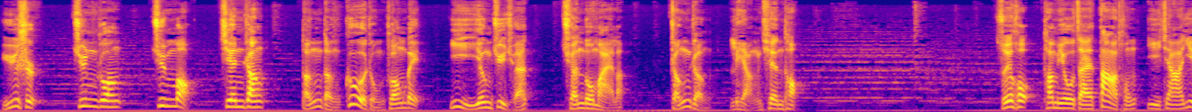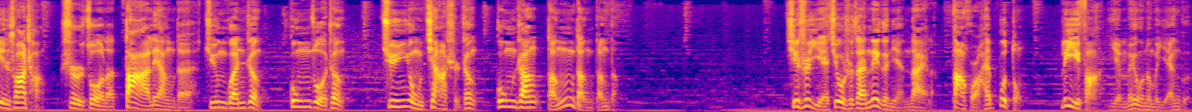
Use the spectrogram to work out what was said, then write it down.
于是军装、军帽、肩章等等各种装备一应俱全，全都买了，整整两千套。随后，他们又在大同一家印刷厂制作了大量的军官证、工作证、军用驾驶证、公章等等等等。其实也就是在那个年代了，大伙儿还不懂，立法也没有那么严格。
